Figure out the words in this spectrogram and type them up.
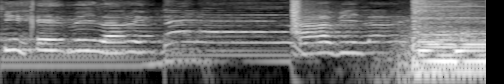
she hit me like I be like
